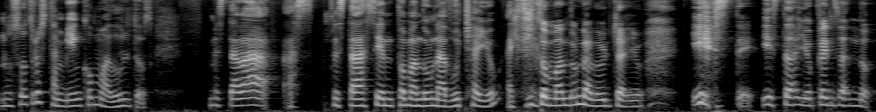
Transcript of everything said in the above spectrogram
nosotros también como adultos. Me estaba, me estaba haciendo, tomando una ducha yo, ahí sí tomando una ducha yo, y, este, y estaba yo pensando,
